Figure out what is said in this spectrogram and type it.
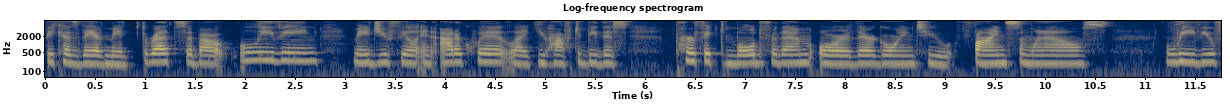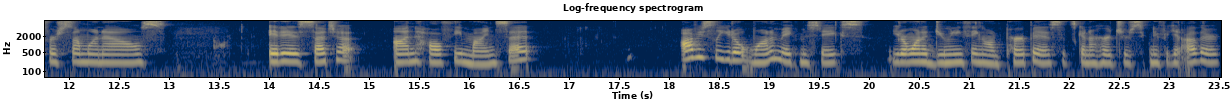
because they have made threats about leaving, made you feel inadequate, like you have to be this perfect mold for them, or they're going to find someone else, leave you for someone else. It is such a unhealthy mindset obviously you don't want to make mistakes. You don't want to do anything on purpose that's going to hurt your significant other,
